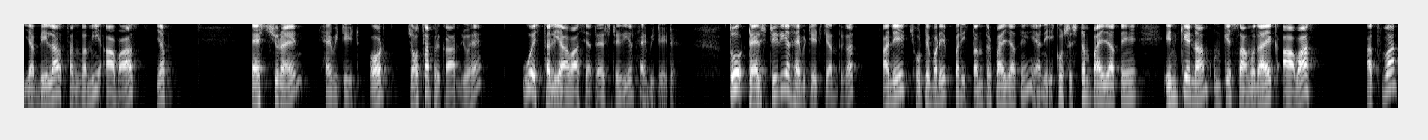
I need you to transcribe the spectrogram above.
या बेला संगमी आवास या एस्चुराइन हैबिटेट, और चौथा प्रकार जो है वो स्थलीय आवास या टेरेस्टेरियल हैबिटेट है। तो टेरेस्टेरियल हैबिटेट के अंतर्गत अनेक छोटे बड़े परितंत्र पाए जाते हैं, यानी इकोसिस्टम पाए जाते हैं। इनके नाम, उनके सामुदायिक आवास अथवा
